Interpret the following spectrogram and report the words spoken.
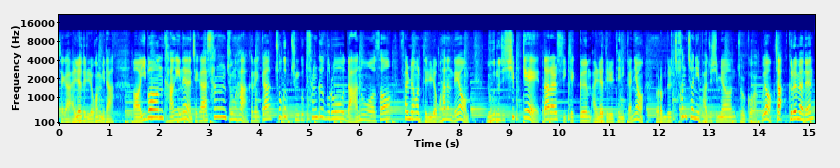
제가 알려드리려고 합니다. 어, 이번 강의는 제가 상중하 그러니까 초급, 중급, 상급으로 나누어서 설명을 드리려고 하는데요. 누구든지 쉽게 따라할 수 있게끔 알려드릴 테니까요. 여러분들 천천히 봐주시면 좋을 것 같고요. 자 그러면은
